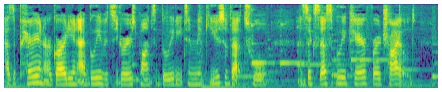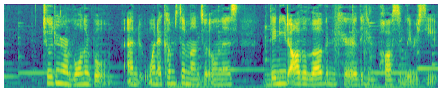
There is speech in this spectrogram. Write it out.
as a parent or guardian, I believe it's your responsibility to make use of that tool and successfully care for a child. Children are vulnerable, and when it comes to mental illness, they need all the love and care they can possibly receive.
